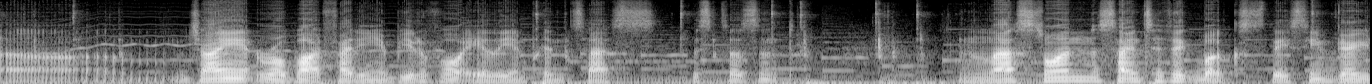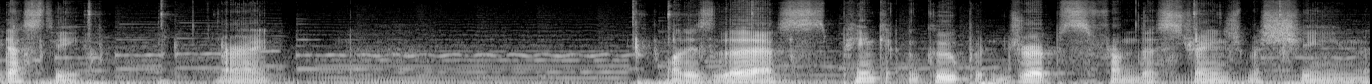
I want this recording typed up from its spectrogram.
Um, giant robot fighting a beautiful alien princess. This doesn't... And last one, scientific books. They seem very dusty. Alright. What is this? Pink goop drips from the strange machine.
